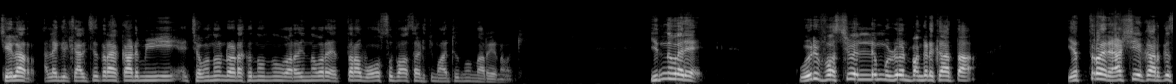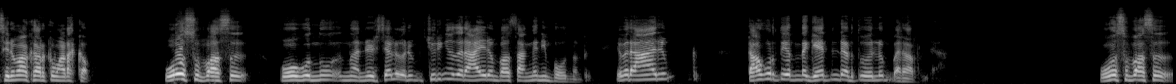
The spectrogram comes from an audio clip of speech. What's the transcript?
ചിലർ അല്ലെങ്കിൽ ചലച്ചിത്ര അക്കാദമി ചുമന്നുകൊണ്ട് നടക്കുന്നു എന്ന് പറയുന്നവർ എത്ര ബോസ് പാസ് അടിച്ച് മാറ്റുന്നു എന്ന് അറിയണമെങ്കിൽ. ഇന്ന് വരെ ഒരു ഫെസ്റ്റിവലിലും മുഴുവൻ പങ്കെടുക്കാത്ത എത്ര രാഷ്ട്രീയക്കാർക്ക് സിനിമാക്കാർക്കും അടക്കം ഓസ് പാസ് പോകുന്നു എന്ന് അന്വേഷിച്ചാൽ ഒരു ചുരുങ്ങിയത് ഒരു ആയിരം പാസ് അങ്ങനെയും പോകുന്നുണ്ട്. ഇവരാരും ടാഗൂർ തിയേറ്ററിന്റെ ഗേറ്റിന്റെ അടുത്ത് പോലും വരാറില്ല. ഓസ് പാസ്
